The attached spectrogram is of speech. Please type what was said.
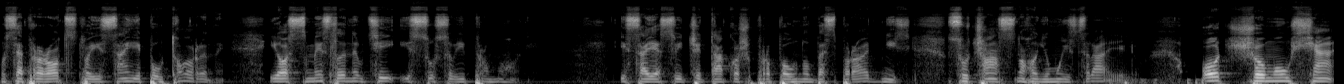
Усе пророцтво Ісаї повторене і осмислене в цій Ісусовій промові. Ісая свідчить також про повну безпорадність сучасного йому Ізраїлю. От чому вся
